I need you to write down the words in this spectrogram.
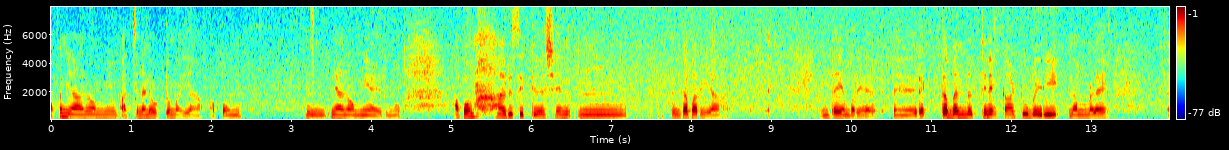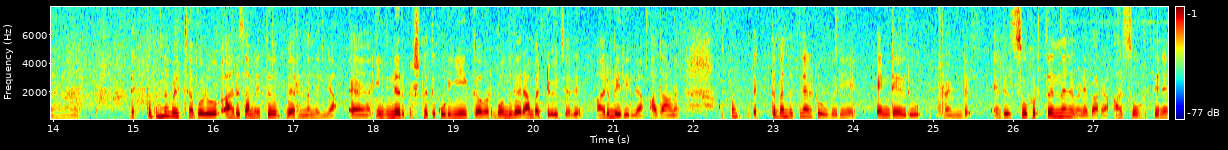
അപ്പം ഞാനും അമ്മയും അച്ഛനെ ഒട്ടും വയ്യ. അപ്പം ഞാനും അമ്മയായിരുന്നു. അപ്പം ആ ഒരു സിറ്റുവേഷൻ എന്താ പറയുക എന്താ ഞാൻ പറയുക രക്തബന്ധത്തിനെക്കാട്ടുപരി നമ്മളെ രക്തബന്ധം വിളിച്ചാൽ പോലും ആ ഒരു സമയത്ത് വരണമെന്നില്ല. ഇന്നൊരു പ്രശ്നത്തിൽ കുടുങ്ങി നിൽക്കുക വെറുതെ ഒന്ന് വരാൻ പറ്റുമോ ചോദിച്ചാൽ ആരും വരില്ല. അതാണ്. അപ്പം രക്തബന്ധത്തിനായിട്ട് ഉപരി എന്റെ ഒരു ഫ്രണ്ട് എന്റെ ഒരു സുഹൃത്ത് എന്ന് തന്നെ വേണമെങ്കിൽ പറയാം. ആ സുഹൃത്തിന്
